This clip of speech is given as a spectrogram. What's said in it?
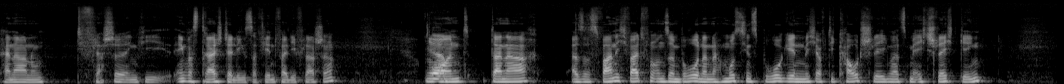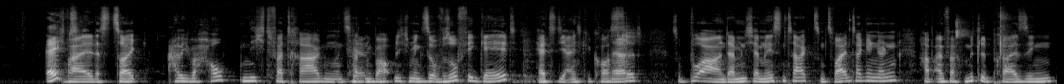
keine Ahnung, die Flasche irgendwie, irgendwas dreistelliges auf jeden Fall, die Flasche. Ja. Und danach, also es war nicht weit von unserem Büro, danach musste ich ins Büro gehen, mich auf die Couch legen, weil es mir echt schlecht ging. Echt? Weil das Zeug habe ich überhaupt nicht vertragen und es hat Okay. überhaupt nicht mehr so, so viel Geld hätte die eigentlich gekostet. So, boah, und dann bin ich am nächsten Tag zum zweiten Tag gegangen, habe einfach mittelpreisigen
